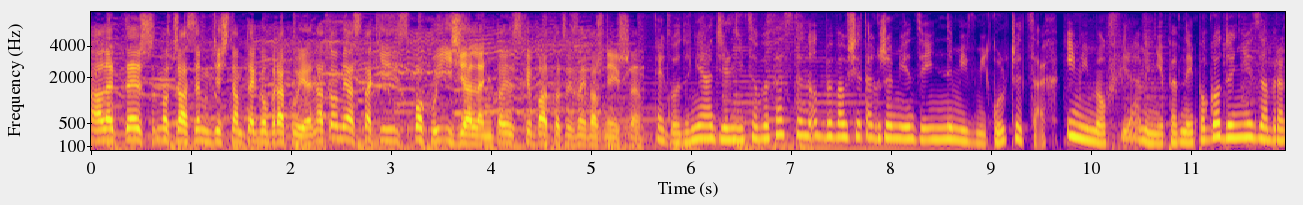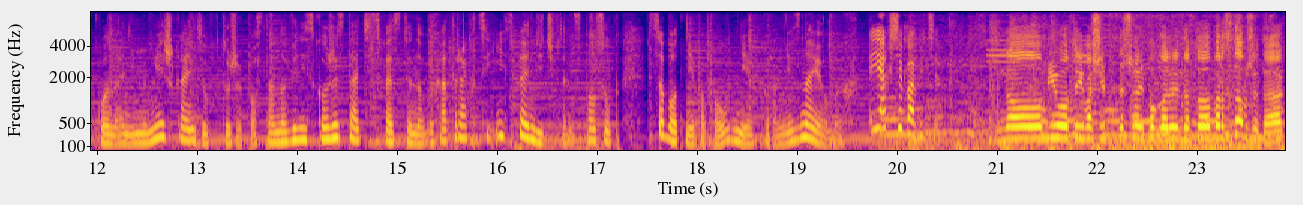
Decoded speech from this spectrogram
ale też no, czasem gdzieś tam tego brakuje. Natomiast taki spokój i zieleń to jest chyba to, co jest najważniejsze. Tego dnia dzielnicowy festyn odbywał się także m.in. w Mikulczycach. I mimo chwilami niepewnej pogody nie zabrakło na nim mieszkańców, którzy postanowili skorzystać z festynowych atrakcji i spędzić w ten sposób sobotnie popołudnie w gronie znajomych. Jak się bawicie? No, mimo tej właśnie deszczowej pogody, no to bardzo dobrze, tak?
